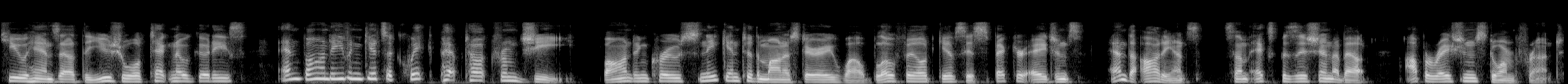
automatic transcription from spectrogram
Q hands out the usual techno goodies, and Bond even gets a quick pep talk from G. Bond and crew sneak into the monastery while Blofeld gives his Spectre agents and the audience some exposition about Operation Stormfront.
